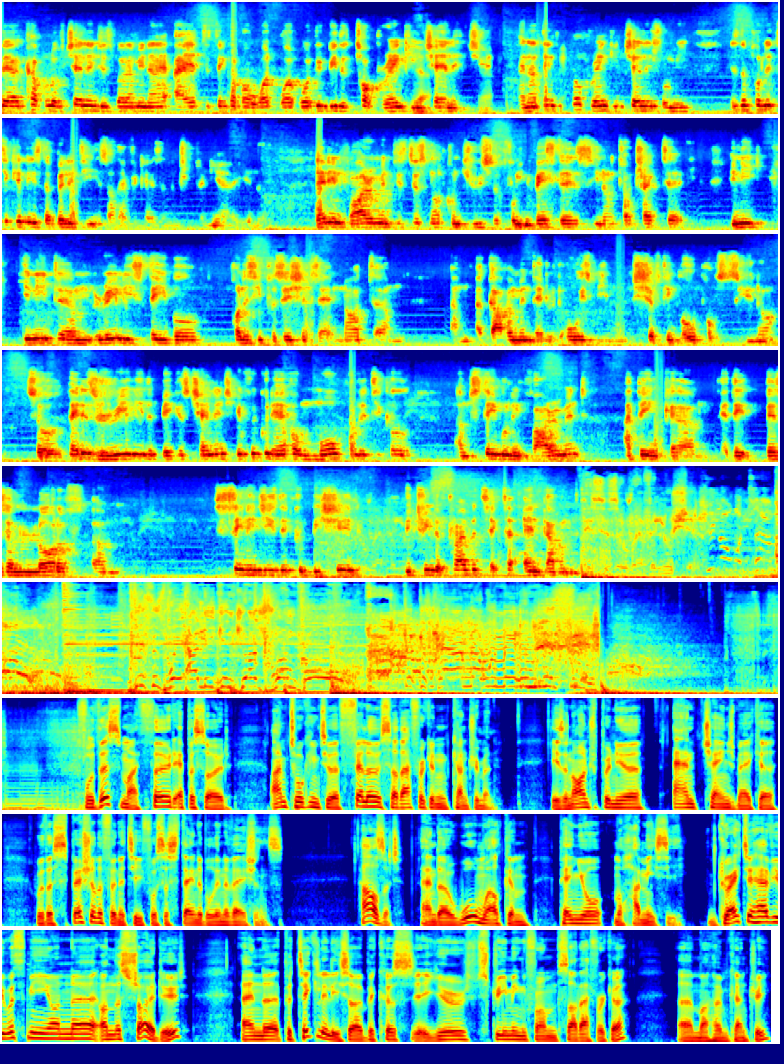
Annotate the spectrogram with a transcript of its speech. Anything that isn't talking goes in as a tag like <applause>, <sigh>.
there are a couple of challenges, but I mean, I, I had to think about what, what, what would be the top ranking yeah. challenge. Yeah. And I think the top ranking challenge for me is the political instability in South Africa as an entrepreneur. You know, that environment is just not conducive for investors. You know, to attract. Uh, you need you need um, really stable policy positions and not um, um, a government that would always be shifting goalposts. You know, so that is really the biggest challenge. If we could have a more political, um, stable environment, I think um, there's a lot of um, synergies that could be shared between the private sector and government. This is a revolution. You know what time oh! This is where Ali and Judge Rum go. I think it's time that we made them listen. For this, my third episode, I'm talking to a fellow South African countryman. He's an entrepreneur and changemaker with a special affinity for sustainable innovations. How's it? And a warm welcome, Phenyo Mogamisi. Great to have you with me on uh, on this show, dude. And uh, particularly so because you're streaming from South Africa, uh, my home country,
